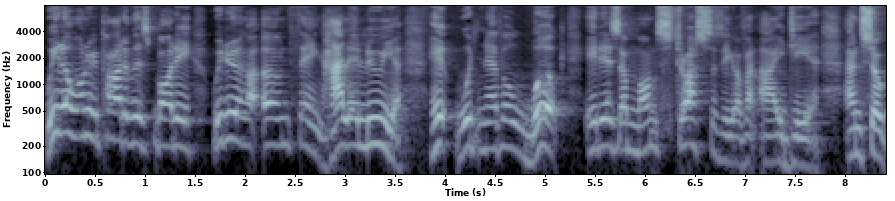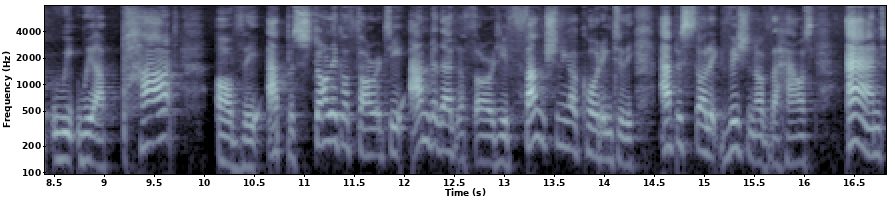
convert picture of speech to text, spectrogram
We don't want to be part of this body, we're doing our own thing? Hallelujah. It would never work. It is a monstrosity of an idea. And so we, we are part of the apostolic authority, under that authority, functioning according to the apostolic vision of the house, and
